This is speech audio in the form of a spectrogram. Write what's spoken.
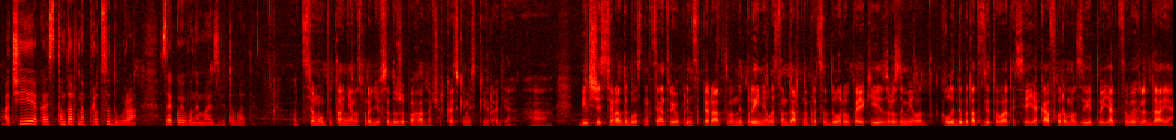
А чи є якась стандартна процедура, за якою вони мають звітувати? От цьому питанні насправді все дуже погано в Черкаській міській раді. Більшість рад обласних центрів, в принципі, рад вони прийняли стандартну процедуру, по якій зрозуміло, коли депутати звітуватися, яка форма звіту, як це виглядає,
